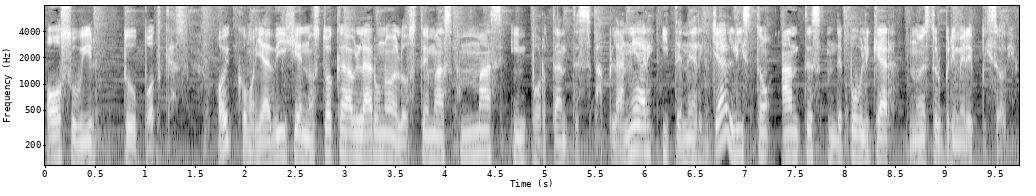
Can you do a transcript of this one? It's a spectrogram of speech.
o subir tu podcast. Hoy, como ya dije, nos toca hablar uno de los temas más importantes a planear y tener ya listo antes de publicar nuestro primer episodio.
